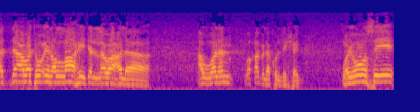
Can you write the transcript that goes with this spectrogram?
الدعوة إلى الله جل وعلا اولا وقبل كل شيء ويوصي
